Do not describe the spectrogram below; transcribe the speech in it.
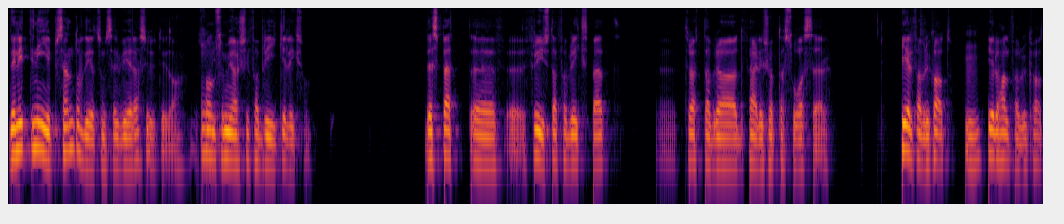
Det är 99% av det som serveras ute idag. Sånt Mm. som görs i fabriker liksom. Det är spett, eh, frysta fabriksspett, eh, trötta bröd, färdigköpta såser. Helfabrikat. Mm. Hel och halvfabrikat.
